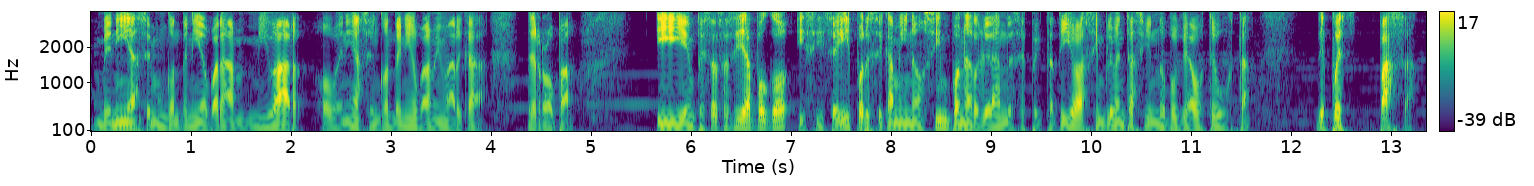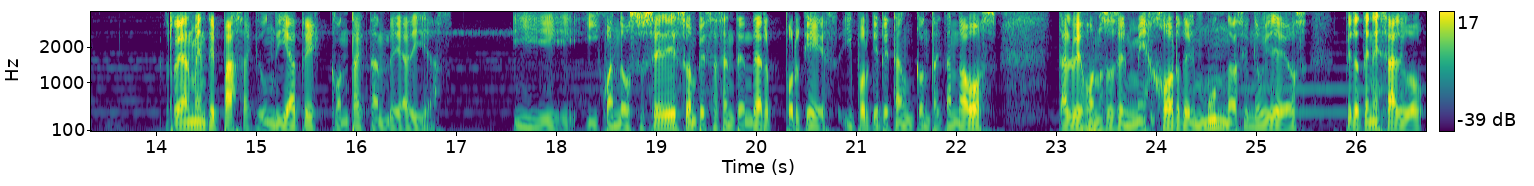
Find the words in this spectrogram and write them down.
venía a hacerme un contenido para mi bar o venía a hacer un contenido para mi marca de ropa. Y empezás así a poco y si seguís por ese camino sin poner grandes expectativas, simplemente haciendo porque a vos te gusta, después pasa. Realmente pasa que un día te contactan de Adidas. Y, cuando sucede eso empezás a entender por qué es y por qué te están contactando a vos. Tal vez vos no sos el mejor del mundo haciendo videos, pero tenés algo,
